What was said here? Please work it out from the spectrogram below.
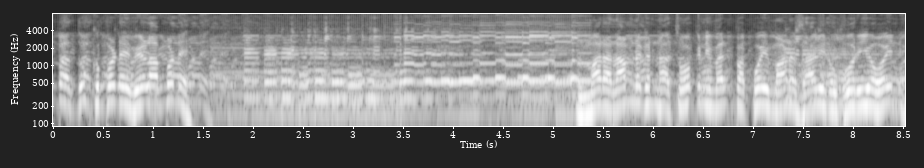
દુનિયાની દુઃખ પડે, વેળા પડે. મારા રામનગરના ચોકની માલિપા કોઈ માણસ આવીને ઊભો રહ્યો હોય ને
